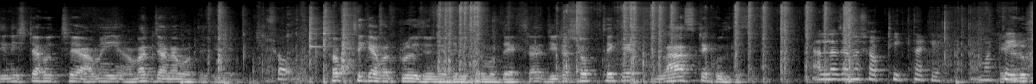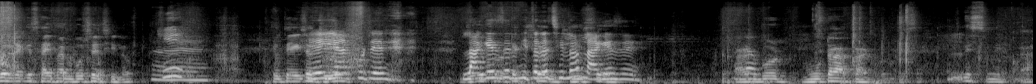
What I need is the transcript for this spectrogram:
জিনিসটা হচ্ছে আমি আমার জানা মতে যে সব। থেকে আমার প্রয়োজনীয় জিনিসের মধ্যে একটা যেটা সব থেকে লাস্টে খুলতেছি। আল্লাহ যেন সব ঠিক থাকে। আমার তো এটার উপরে নাকি সাইফান বসেছিল। কিন্তু এইটা সেই এয়ারপোর্টের লাগেজের ভিতরে ছিল লাগেজে কার্ডবোর্ড মোটা কার্ডবোর্ড বিসমিল্লাহ।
